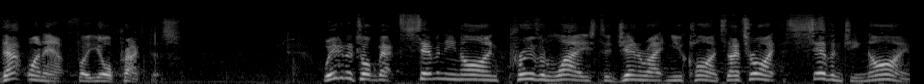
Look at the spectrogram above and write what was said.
that one out for your practice. We're going to talk about 79 proven ways to generate new clients. That's right, 79.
